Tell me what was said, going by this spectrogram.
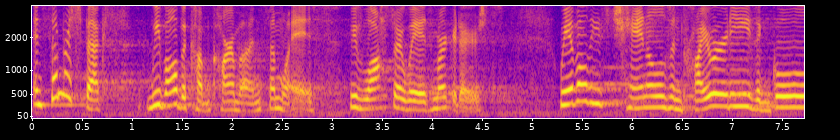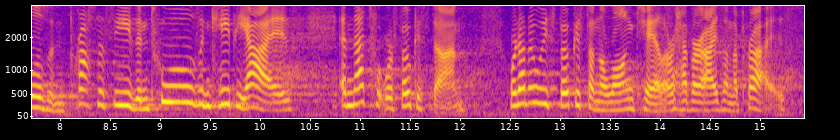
In some respects, we've all become karma in some ways. We've lost our way as marketers. We have all these channels and priorities and goals and processes and tools and KPIs, and that's what we're focused on. We're not always focused on the long tail or have our eyes on the prize.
